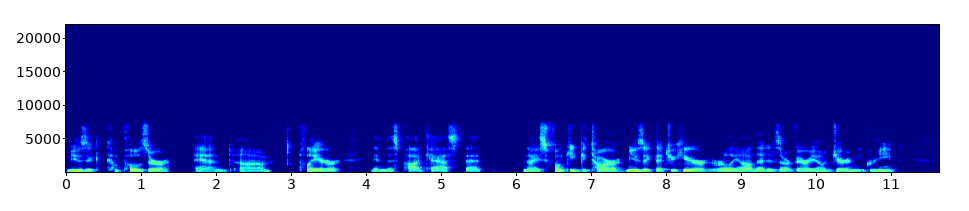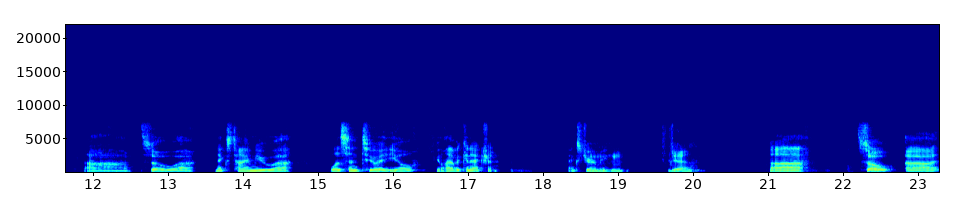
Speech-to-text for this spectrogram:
music composer and um, player in this podcast. That nice, funky guitar music that you hear early on, that is our very own Jeremy Green. Uh, so, uh, next time you uh, listen to it, you'll you'll have a connection. Thanks, Jeremy. Mm-hmm. Yeah. Uh, so uh,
